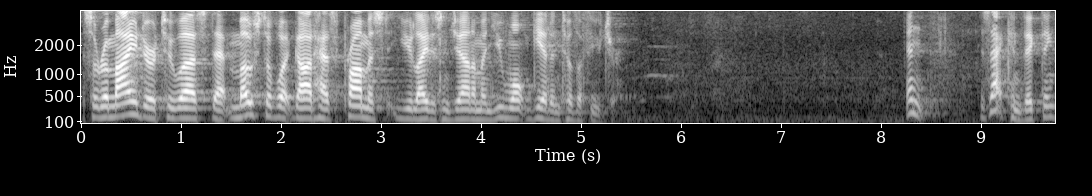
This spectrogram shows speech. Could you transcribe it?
It's a reminder to us that most of what God has promised you, ladies and gentlemen, you won't get until the future. And is that convicting?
